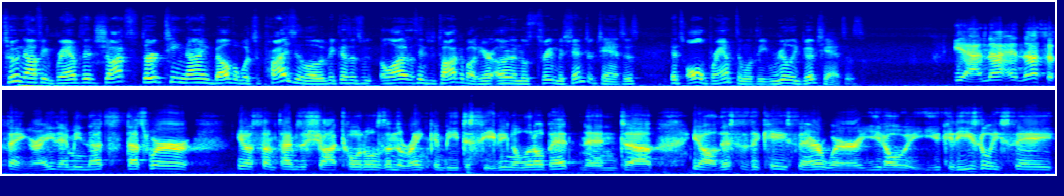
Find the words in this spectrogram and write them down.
2 nothing Brampton. Shots 13 9 Belleville, which surprised me a little bit because it's a lot of the things we talk about here, other than those three Mashinter chances, it's all Brampton with the really good chances. Yeah, and that and that's the thing, right? I mean, that's that's where you know, sometimes the shot totals and the rank can be deceiving a little bit. And, uh, you know, this is the case there where, you know, you could easily say,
